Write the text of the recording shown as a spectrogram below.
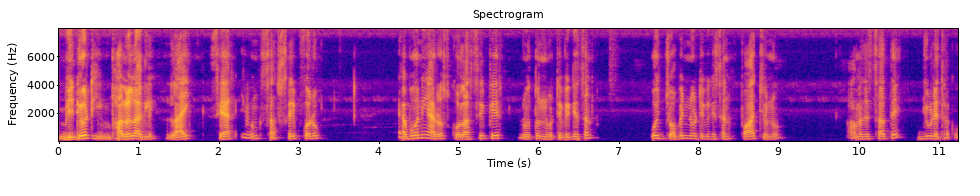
ভিডিওটি ভালো লাগলে লাইক, শেয়ার এবং সাবস্ক্রাইব করো। এমনই আরও স্কলারশিপের নতুন নোটিফিকেশান ও জবের নোটিফিকেশান পাওয়ার জন্য আমাদের সাথে জুড়ে থাকো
